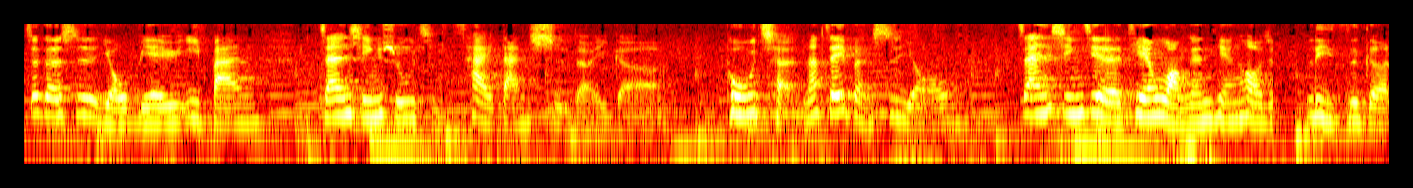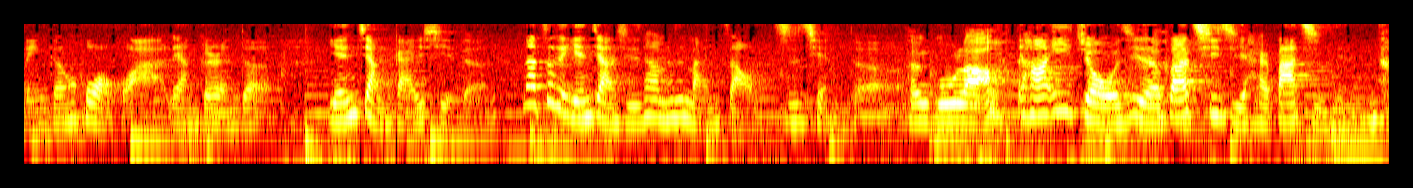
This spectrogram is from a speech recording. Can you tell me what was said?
这个是有别于一般占星书籍菜单式的一个铺陈。那这一本是由占星界的天王跟天后，就丽兹格林跟霍华两个人的演讲改写的。那这个演讲其实他们是蛮早之前的，很古老，好像一九我记得不知道七几还八几年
